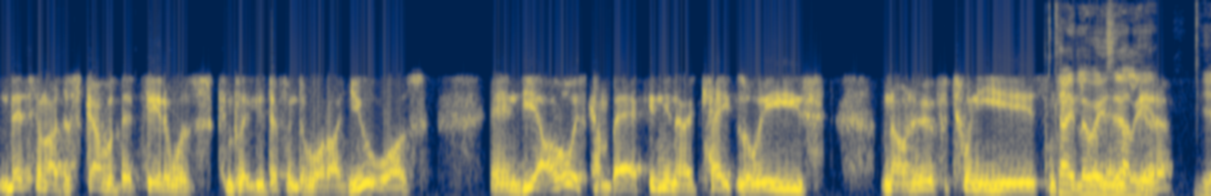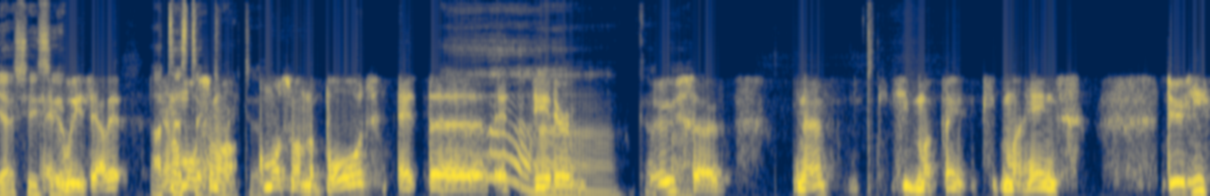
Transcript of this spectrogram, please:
that's when I discovered that theatre was completely different to what I knew it was. And yeah, I'll always come back. And you know, Kate Louise, I've known her for twenty years. Kate Louise Elliott. Yeah, she's Kate Louise Elliott. And I'm also, on, I'm also on the board at the ah, at the ah, theatre too. So you know, keep my keep my hands dirty.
